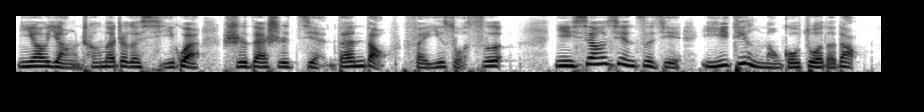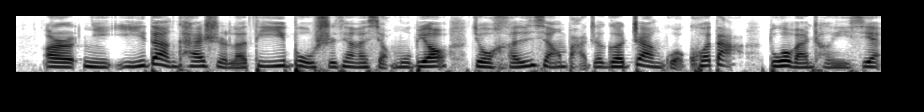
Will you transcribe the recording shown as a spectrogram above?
你要养成的这个习惯实在是简单到匪夷所思。你相信自己一定能够做得到，而你一旦开始了第一步，实现了小目标，就很想把这个战果扩大，多完成一些。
